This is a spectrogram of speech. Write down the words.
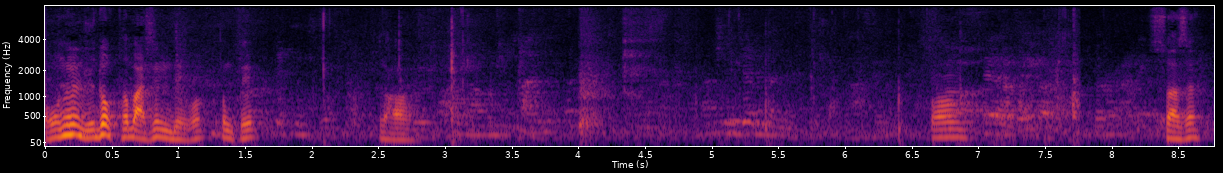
오늘 유독 더 맛있는데 이거 똥집. 어. 어. 쏴서.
